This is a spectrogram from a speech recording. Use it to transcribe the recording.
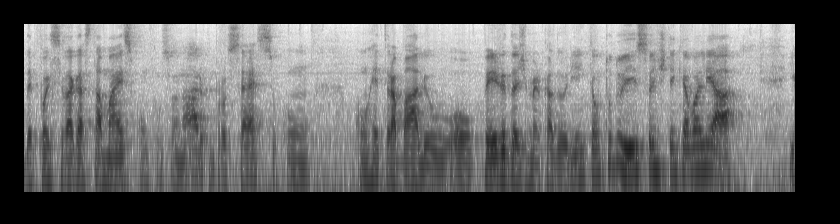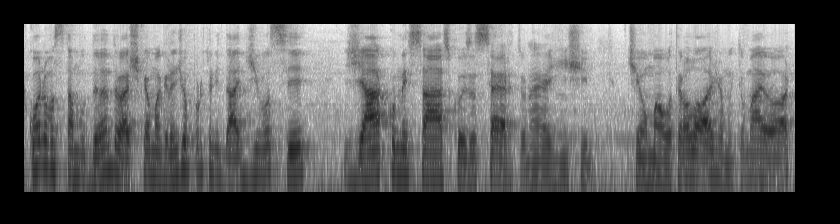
depois você vai gastar mais com funcionário, com processo, com, com retrabalho ou perda de mercadoria. Então, tudo isso a gente tem que avaliar. E quando você está mudando, eu acho que é uma grande oportunidade de você já começar as coisas certo, né? A gente tinha uma outra loja muito maior,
